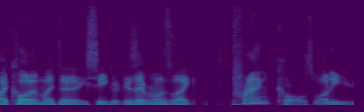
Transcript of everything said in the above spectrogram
I call it my dirty secret because everyone's like, prank calls. What are you,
